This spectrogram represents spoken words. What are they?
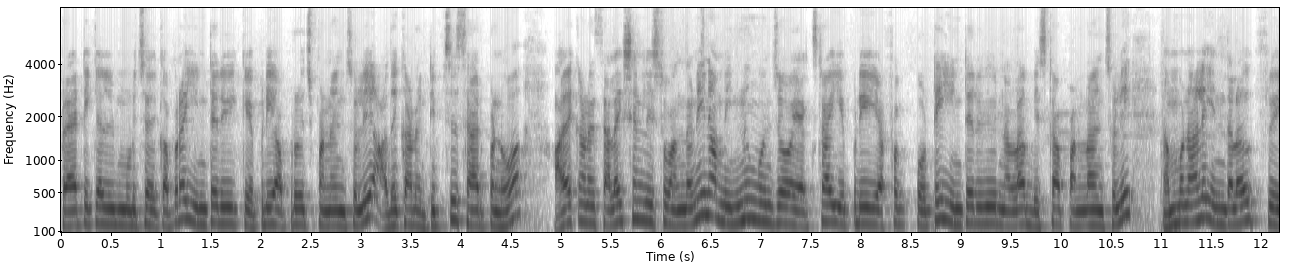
ப்ராக்டிக்கல் முடிச்சதுக்கப்புறம் இன்டர்வியூக்கு எப்படி அப்ரோச் பண்ணுன்னு சொல்லி அதுக்கான டிப்ஸு ஷேர் பண்ணுவோம். அதுக்கான செலெக்ஷன் லிஸ்ட் வந்தோடனே நம்ம இன்னும் கொஞ்சம் எக்ஸ்ட்ரா எப்படி எஃபெக்ட் போட்டு இன்டர்வியூ நல்லா பெஸ்ட்டாக பண்ணலான்னு சொல்லி நம்மளால எந்தளவுக்கு ஃப்ரீ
